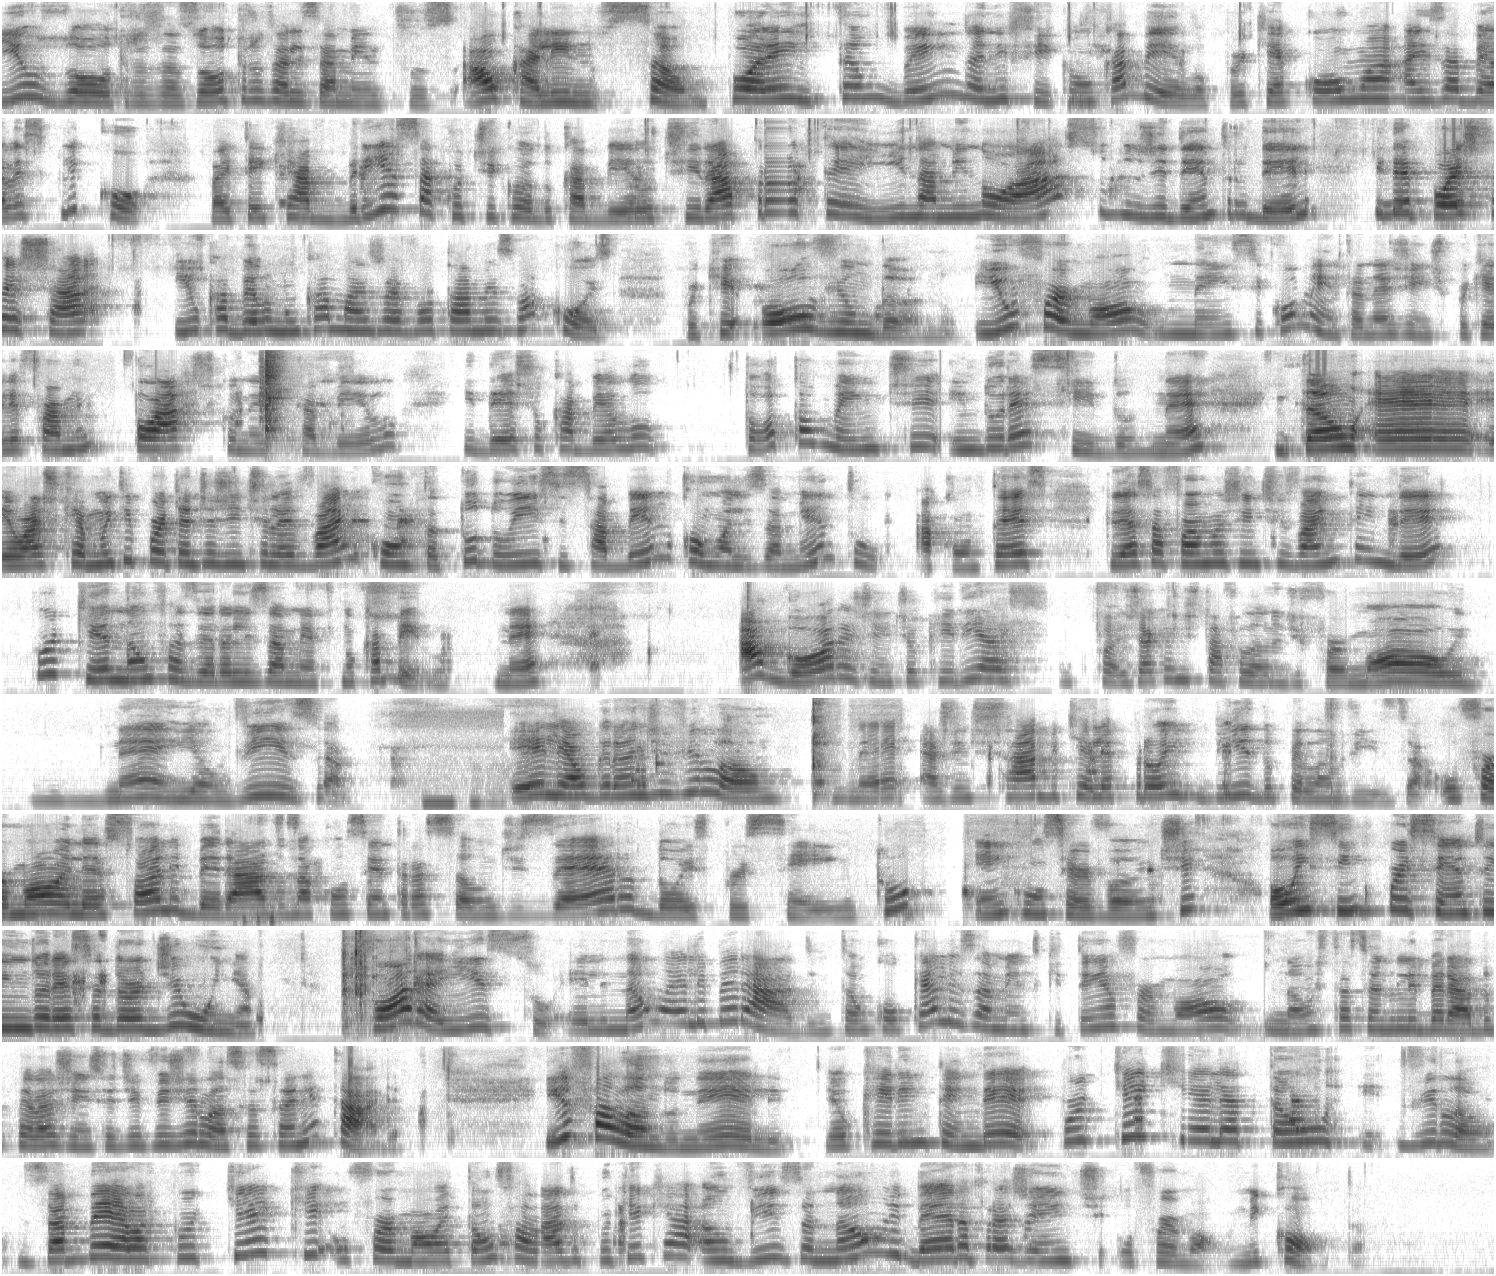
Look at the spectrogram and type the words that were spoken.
E os outros, os outros alisamentos alcalinos são, porém, também danificam o cabelo, porque é como a Isabela explicou. Vai ter que abrir essa cutícula do cabelo, tirar a proteína, aminoácidos de dentro dele e depois fechar e o cabelo nunca mais vai voltar a mesma coisa, porque houve um dano. E o formol nem se comenta, né, gente? Porque ele forma um plástico nesse cabelo e deixa o cabelo totalmente endurecido, né? Então, é, eu acho que é muito importante a gente levar em conta tudo isso e sabendo como o alisamento acontece, que dessa forma a gente vai entender por que não fazer alisamento no cabelo, né? Agora, gente, eu queria, já que a gente está falando de formol, né, e Anvisa, ele é o grande vilão, né? A gente sabe que ele é proibido pela Anvisa. O formol ele é só liberado na concentração de 0,2% em conservante ou em 5% em endurecedor de unha. Fora isso, ele não é liberado. Então, qualquer alisamento que tenha formol não está sendo liberado pela Agência de Vigilância Sanitária. E falando nele, eu queria entender por que, que ele é tão vilão. Isabela, por que, que o formal é tão falado? Por que, que a Anvisa não libera para gente o formal? Me conta.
